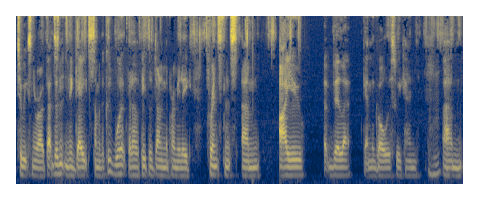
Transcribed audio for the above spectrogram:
two weeks in a row. That doesn't negate some of the good work that other people have done in the Premier League. For instance, um, Ayew at Villa getting the goal this weekend. Mm-hmm. Um,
